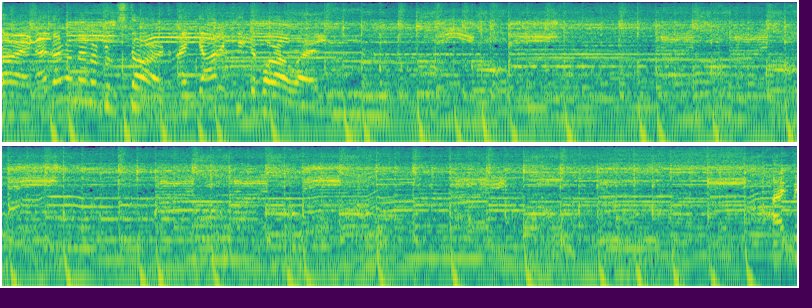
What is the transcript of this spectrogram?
Alright, as I remember from start, I gotta keep the bar away. I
